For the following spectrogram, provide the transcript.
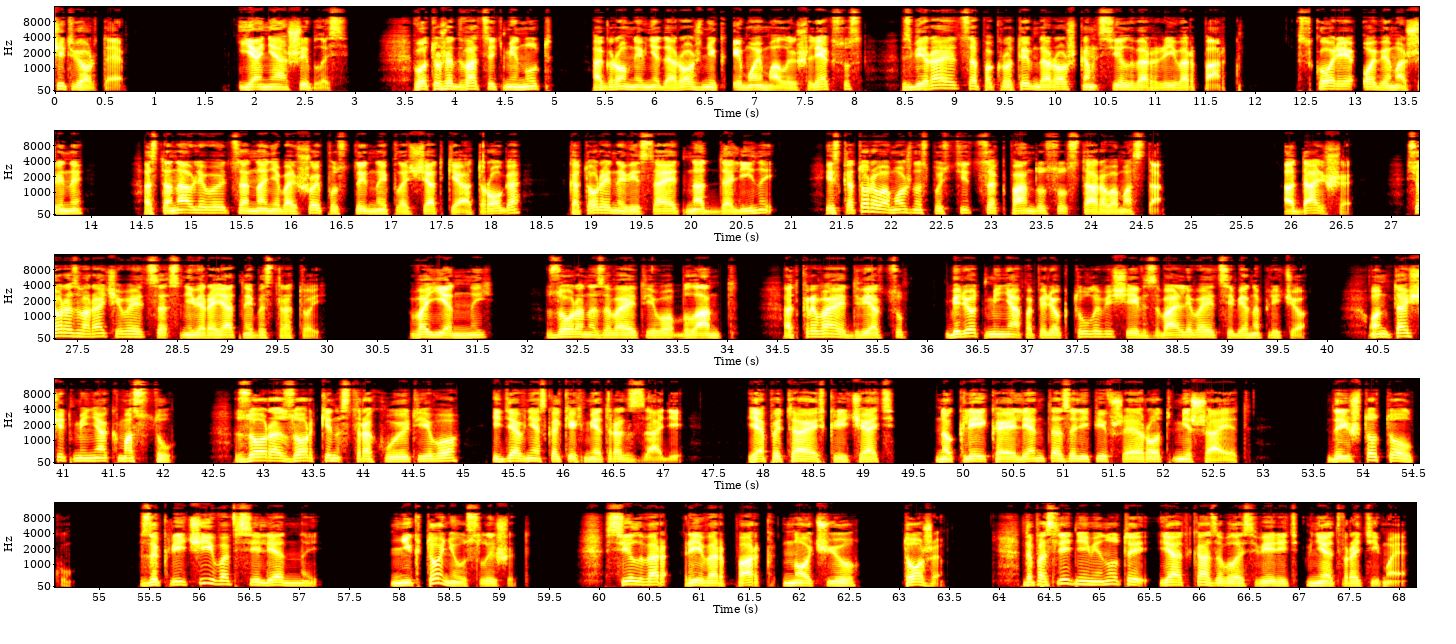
Четвертое. Я не ошиблась. Вот уже 20 минут огромный внедорожник и мой малыш Лексус взбираются по крутым дорожкам Silver River Park. Вскоре обе машины останавливаются на небольшой пустынной площадке от рога, который нависает над долиной, из которого можно спуститься к пандусу старого моста. А дальше все разворачивается с невероятной быстротой. Военный, Зора называет его Блант, открывает дверцу, берет меня поперек туловища и взваливает себе на плечо. Он тащит меня к мосту. Зора Зоркин страхует его, идя в нескольких метрах сзади. Я пытаюсь кричать, но клейкая лента, залепившая рот, мешает. Да и что толку? закричи во вселенной. Никто не услышит. Силвер Ривер Парк ночью тоже. До последней минуты я отказывалась верить в неотвратимое.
